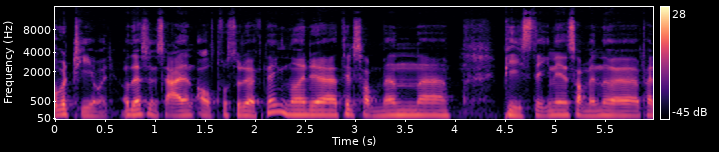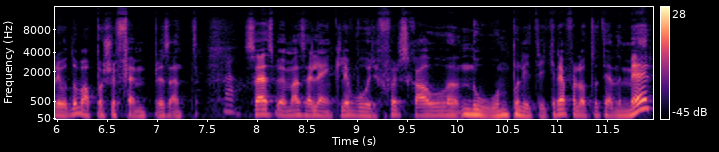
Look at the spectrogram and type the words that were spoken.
over ti år. Og det syns jeg er en altfor stor økning, når uh, til sammen uh, prisstigningen i samme uh, periode var på 25 ja. Så jeg spør meg selv egentlig hvorfor skal noen politikere få lov til å tjene mer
